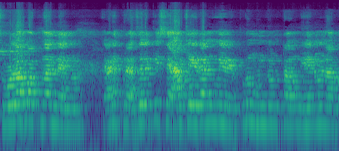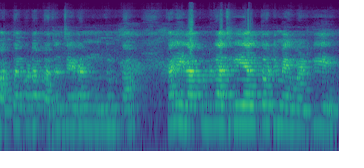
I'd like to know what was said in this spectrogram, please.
చూడలేకపోతున్నాను నేను. కానీ ప్రజలకి సేవ చేయడానికి మేము ఎప్పుడు ముందుంటాం. నేను నా భర్త కూడా ప్రజలు చేయడానికి ముందుంటాం. కానీ ఇలా కుళ్ళు రాజకీయాలతోటి మేము మనకి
